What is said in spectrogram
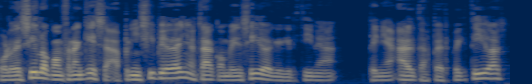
Por decirlo con franqueza, a principio de año estaba convencido de que Cristina tenía altas perspectivas.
